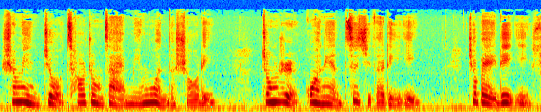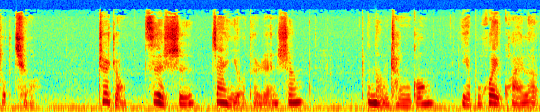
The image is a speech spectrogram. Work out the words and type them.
生命就操纵在名闻的手里，终日挂念自己的利益，就被利益所求。这种自私占有的人生，不能成功，也不会快乐。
